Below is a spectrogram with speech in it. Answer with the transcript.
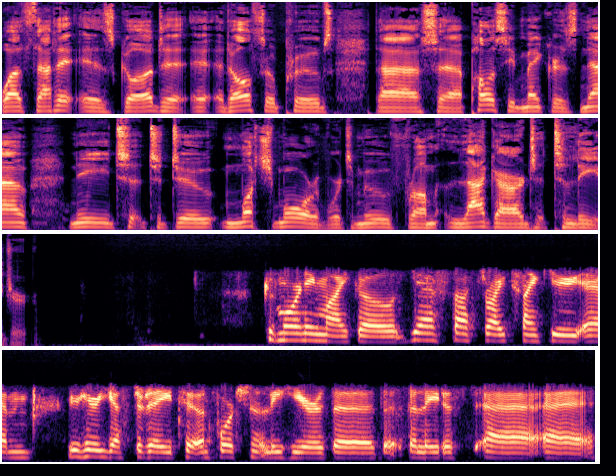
whilst that is good, it, it also proves that uh, policymakers now need need to do much more if we're to move from laggard to leader. Good morning, Michael. Yes, that's right. Thank you. Um, you're here yesterday to unfortunately hear the, the, the latest uh, uh,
